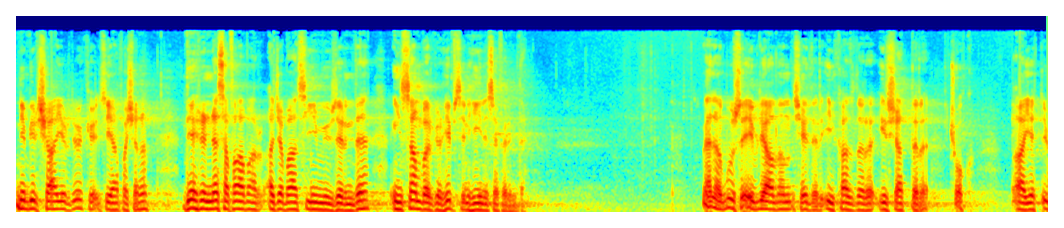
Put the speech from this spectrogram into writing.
Ne bir şair diyor ki Ziya Paşa'nın Dehrin ne safa var acaba simi üzerinde insan bırakır hepsini hine seferinde. Velhâsıl bu ise evliyaların şeyleri, ikazları, irşatları çok. Ayette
